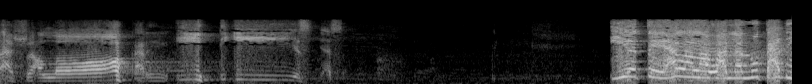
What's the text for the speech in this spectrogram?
Masya Allah Karim ihtiis jasa. Iya teh lalawanan nu tadi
